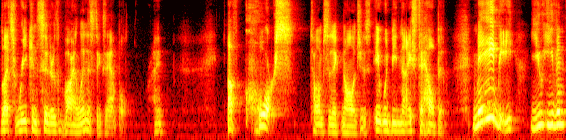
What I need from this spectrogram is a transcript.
Let's reconsider the violinist example, right? Of course, Thomson acknowledges it would be nice to help him. Maybe you even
